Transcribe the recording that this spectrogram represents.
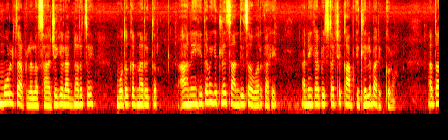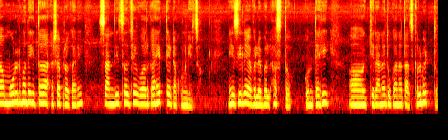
मोल्ड तर आपल्याला साहजिके लागणारच आहे. मोदक करणार आहे तर. आणि हे तर मी घेतले चांदीचं वर्क आहे. आणि काय पिस्ताचे काप घेतलेले बारीक करून. आता मोल्डमध्ये इथं अशा प्रकारे चांदीचं जे वर्क आहे ते टाकून घ्यायचं. इझिली अवेलेबल असतं. कोणत्याही किराणा दुकानात आजकाल भेटतं.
